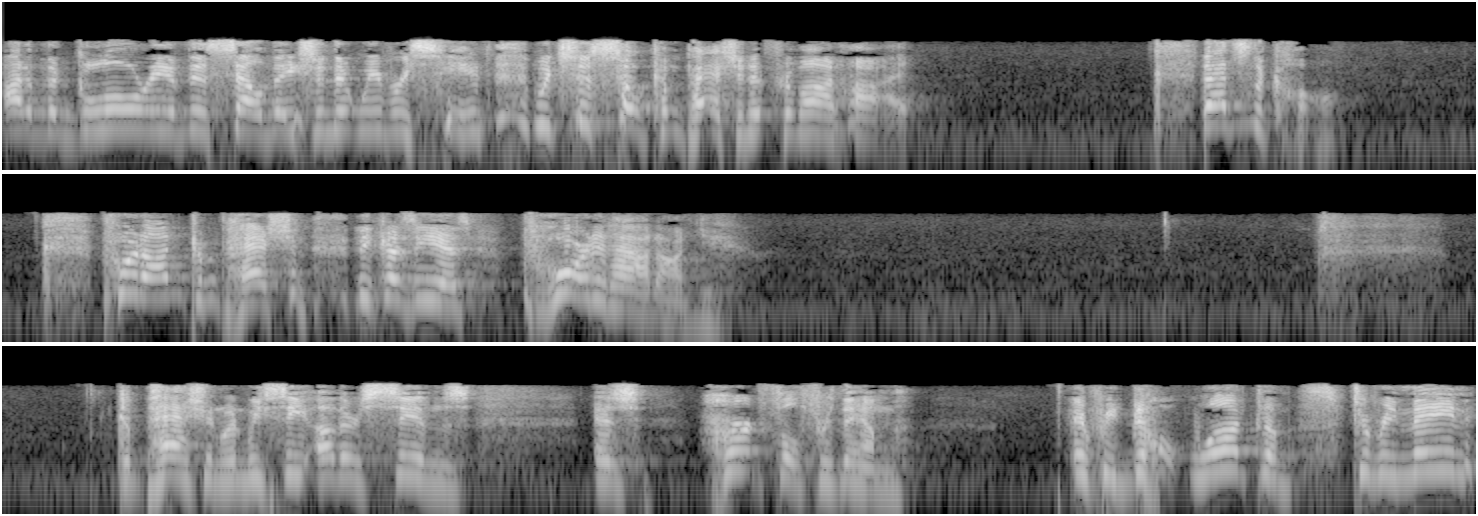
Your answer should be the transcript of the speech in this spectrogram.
out of the glory of this salvation that we've received, which is so compassionate from on high. That's the call. Put on compassion because he has poured it out on you. Compassion when we see others' sins as hurtful for them. If we don't want them to remain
